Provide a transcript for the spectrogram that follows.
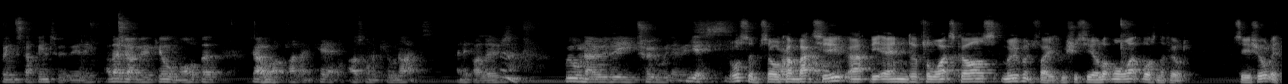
bring stuff into it. Really, I don't know if I'm going to kill more, but you know what? I don't care. I just want to kill knights, and if I lose, we all know the true winner is. Yes. Awesome. So we'll come back to you at the end of the White Scars movement phase. We should see a lot more white balls in the field. See you shortly.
